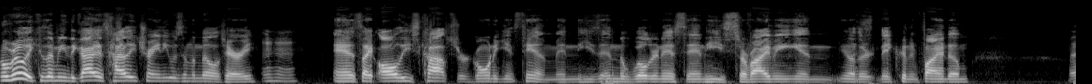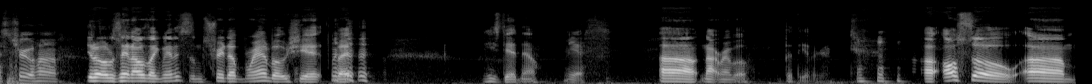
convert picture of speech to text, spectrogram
no, really, because I mean the guy is highly trained. He was in the military, hmm and it's like all these cops are going against him, and he's in the wilderness and he's surviving, and you know they're- they couldn't find him. That's true, huh? You know what I'm saying? I was like, man, this is some straight up Rambo shit. But he's dead now. Yes. Uh, not Rambo, but the other guy. uh, also, um,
